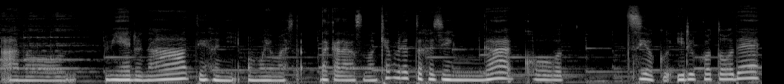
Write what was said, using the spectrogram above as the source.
あの見えるなーっていう風に思いました。だからそのキャブレット夫人がこう強くいることで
